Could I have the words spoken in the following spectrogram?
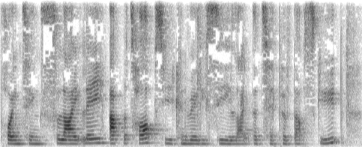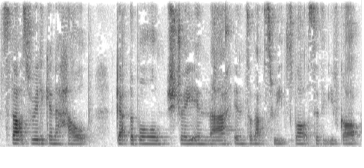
pointing slightly at the top. So you can really see like the tip of that scoop. So that's really gonna help get the ball straight in there into that sweet spot so that you've got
